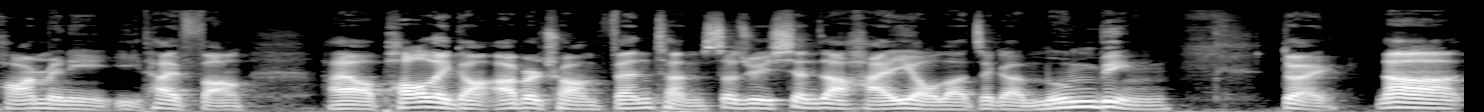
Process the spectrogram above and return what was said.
harmony、以太坊，还有 polygon、arbitrum、phantom，甚至于现在还有了这个 moonbeam。对，那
